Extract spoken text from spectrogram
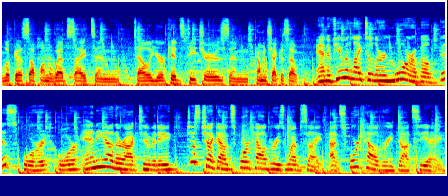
look us up on the website and tell your kids' teachers and come and check us out. And if you would like to learn more about this sport or any other activity, just check out Sport Calgary's website at sportcalgary.ca.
